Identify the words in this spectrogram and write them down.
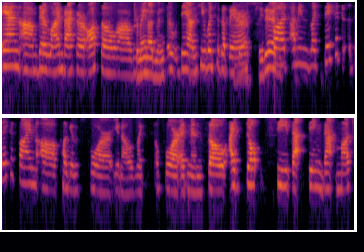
and um their linebacker also um Tremaine Edmunds. uh, yeah he went to the bears Yes, he did. but i mean like they could they could find uh plugins for you know like for edmunds so i don't see that being that much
